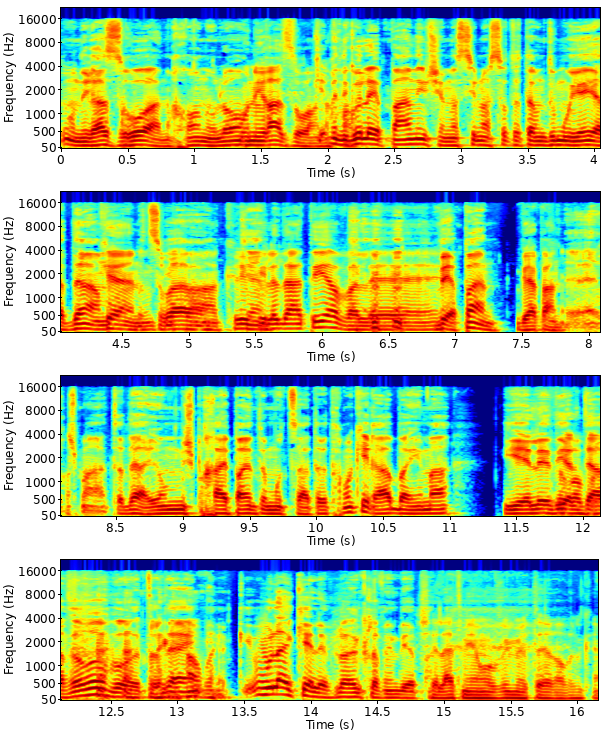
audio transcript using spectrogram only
הוא נראה זרוע, נכון? הוא לא... הוא נראה זרוע. כן, נכון. בניגוד ליפנים שמנסים לעשות אותם דמויי אדם. כן, בצורה... קריפי כן. לדעתי אבל אה, ביפן. ביפן. אה, תשמע, אתה יודע, היום משפחה יפנית ממוצעת, אתה בטח מכיר אבא, אמא, ילד. ילדה ורובוט, אתה יודע, לגמרי. אולי כלב, לא אין כלבים ביפן. שאלה את מי הם אוהבים יותר אבל כן.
